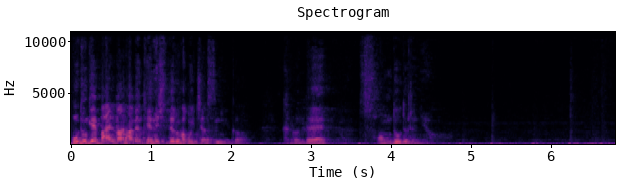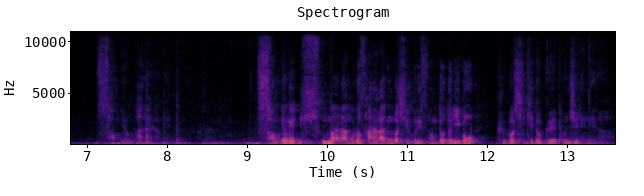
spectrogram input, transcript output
모든 게 말만 하면 되는 시대로 가고 있지 않습니까? 그런데 성도들은요, 성령 받아야 합니다. 성령의 충만함으로 살아가는 것이 우리 성도들이고 그것이 기독교의 본질입니다.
